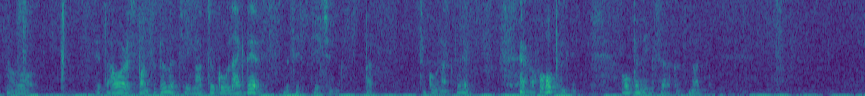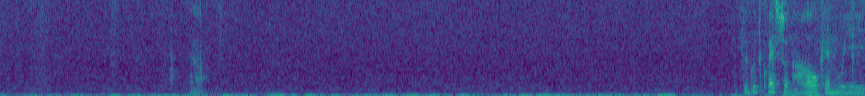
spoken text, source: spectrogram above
So it's our responsibility not to go like this with these teachings, but to go like this, opening, opening circles, not. Yeah. It's a good question. How can we,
